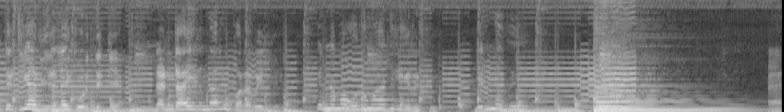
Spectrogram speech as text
கொடுத்துட்டியா விரலை கொடுத்துட்டியா ரெண்டாயிருந்தாலும் பரவாயில்லை என்னமோ ஒரு மாதிரி இருக்கு என்னது ഏ?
